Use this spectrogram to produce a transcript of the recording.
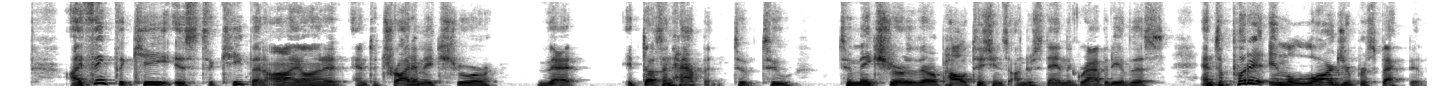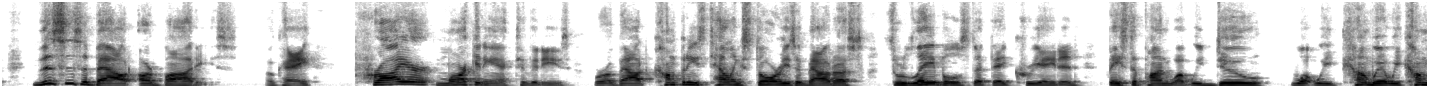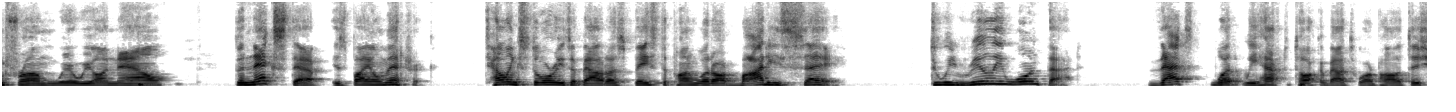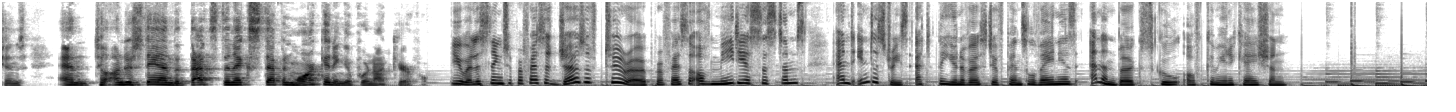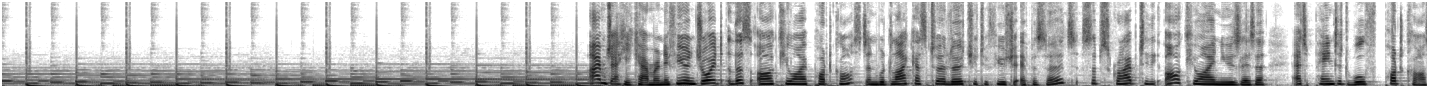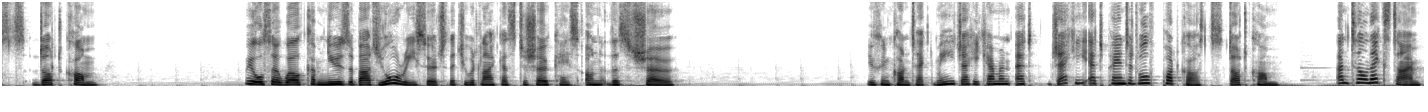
I think the key is to keep an eye on it and to try to make sure that it doesn't happen to to to make sure that our politicians understand the gravity of this and to put it in the larger perspective. This is about our bodies. Okay. Prior marketing activities were about companies telling stories about us through labels that they created based upon what we do, what we come, where we come from, where we are now. The next step is biometric, telling stories about us based upon what our bodies say do we really want that? That's what we have to talk about to our politicians and to understand that that's the next step in marketing if we're not careful. You were listening to Professor Joseph Turow, Professor of Media Systems and Industries at the University of Pennsylvania's Annenberg School of Communication. I'm Jackie Cameron. If you enjoyed this RQI podcast and would like us to alert you to future episodes, subscribe to the RQI newsletter at paintedwolfpodcasts.com. We also welcome news about your research that you would like us to showcase on this show. You can contact me, Jackie Cameron, at jackie at paintedwolfpodcasts.com. Until next time.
